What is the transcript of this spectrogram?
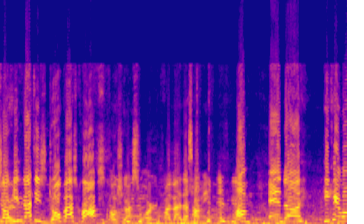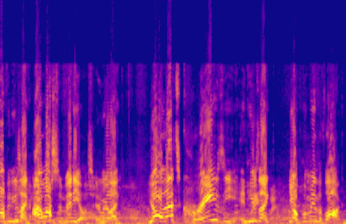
So he's got these dope ass Crocs. Oh, shoot, I swore. My bad. That's on me. Um, and uh, he came off and he was like, I watched the videos, and we were like, Yo, that's crazy. And he was like, Yo, put me in the vlog.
